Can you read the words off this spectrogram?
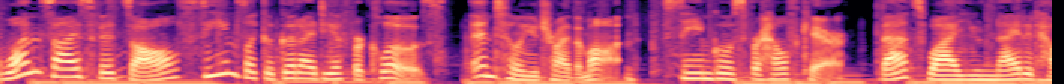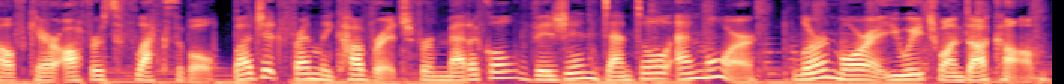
One size fits all seems like a good idea for clothes until you try them on. Same goes for healthcare. That's why United Healthcare offers flexible, budget friendly coverage for medical, vision, dental, and more. Learn more at uh1.com.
